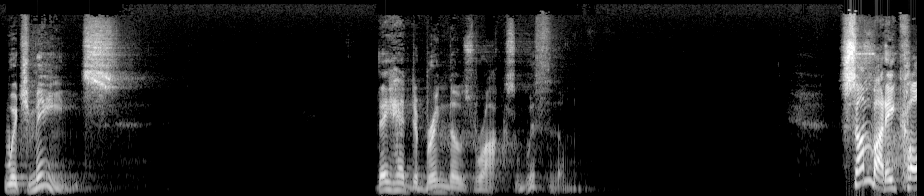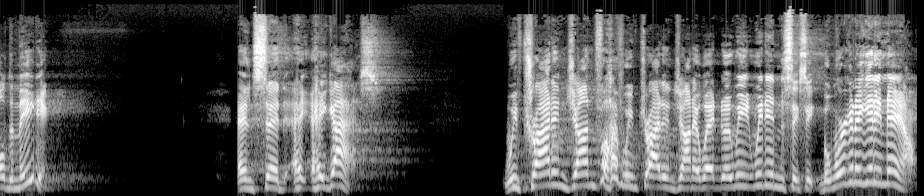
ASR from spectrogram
Which means they had to bring those rocks with them. Somebody called a meeting and said, Hey, hey guys, we've tried in John 5, we've tried in John 8, we, we didn't succeed, but we're going to get him now.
